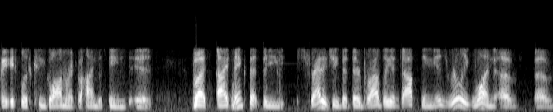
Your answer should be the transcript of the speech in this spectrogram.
faceless conglomerate behind the scenes is. But I think that the strategy that they're broadly adopting is really one of, of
